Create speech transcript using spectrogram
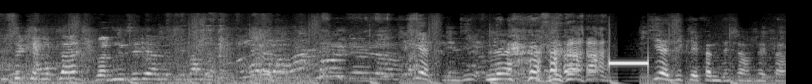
Tous ceux qui rentrent là doivent nous aider à mettre les barres. Qui a dit Qui a dit que les femmes déchargeaient pas?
